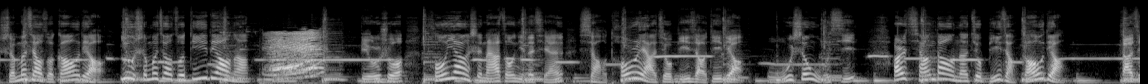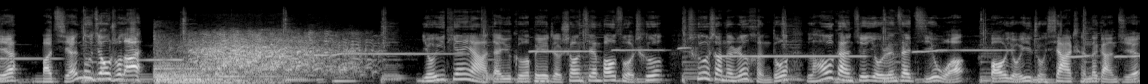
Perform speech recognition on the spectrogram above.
什么叫做高调？又什么叫做低调呢？比如说，同样是拿走你的钱，小偷呀就比较低调，无声无息；而强盗呢就比较高调。大姐，把钱都交出来！有一天呀，黛玉哥背着双肩包坐车，车上的人很多，老感觉有人在挤我，包有一种下沉的感觉。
